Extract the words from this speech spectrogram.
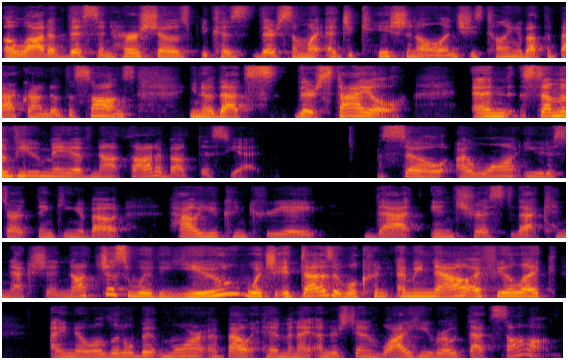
a lot of this in her shows because they're somewhat educational and she's telling about the background of the songs. You know, that's their style. And some of you may have not thought about this yet. So I want you to start thinking about how you can create that interest, that connection, not just with you, which it does, it will, I mean, now I feel like I know a little bit more about him and I understand why he wrote that song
